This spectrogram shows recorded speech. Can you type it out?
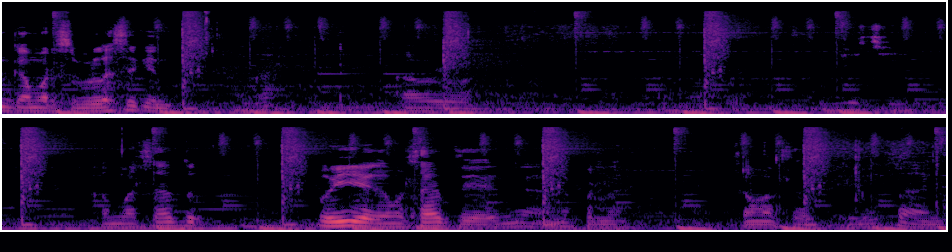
bukan kamar sebelah sih Kin kalau sih Kamar satu? Oh iya kamar satu ya. Ini, ini pernah Kamar satu. Lupa nih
